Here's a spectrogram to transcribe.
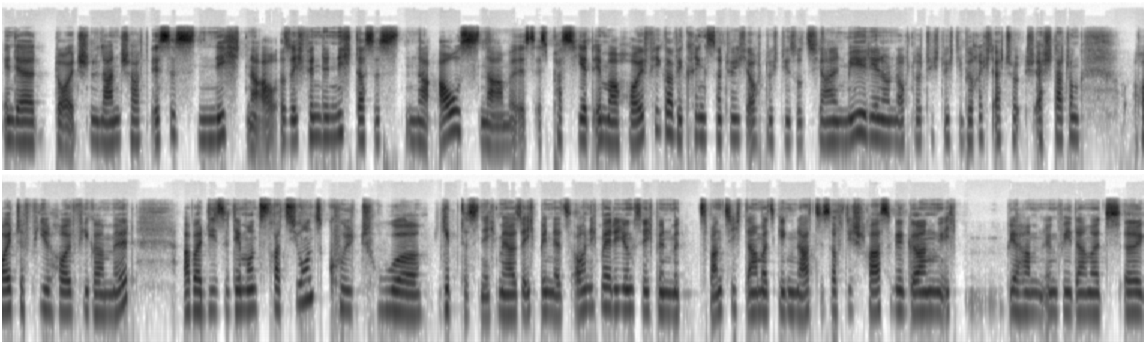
in der deutschen Landschaft, ist es nicht eine, also ich finde nicht, dass es eine Ausnahme ist. Es passiert immer häufiger. Wir kriegen es natürlich auch durch die sozialen Medien und auch natürlich durch die Berichterstattung heute viel häufiger mit. Aber diese Demonstrationskultur gibt es nicht mehr. Also ich bin jetzt auch nicht mehr die Jüngste. Ich bin mit 20 damals gegen Nazis auf die Straße gegangen. Ich, wir haben irgendwie damals, äh,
